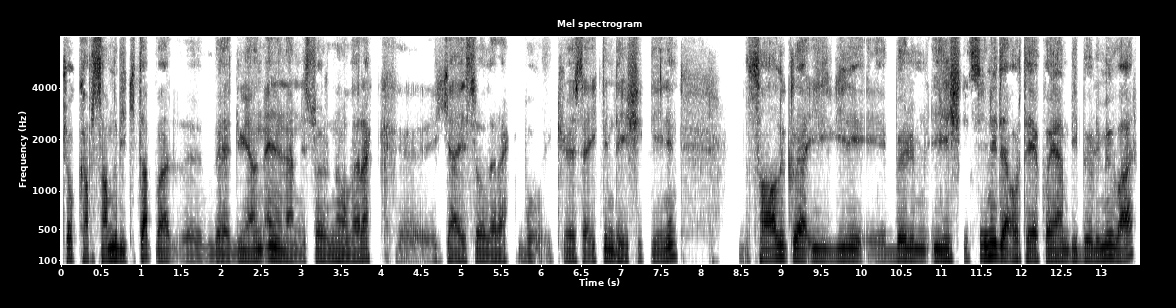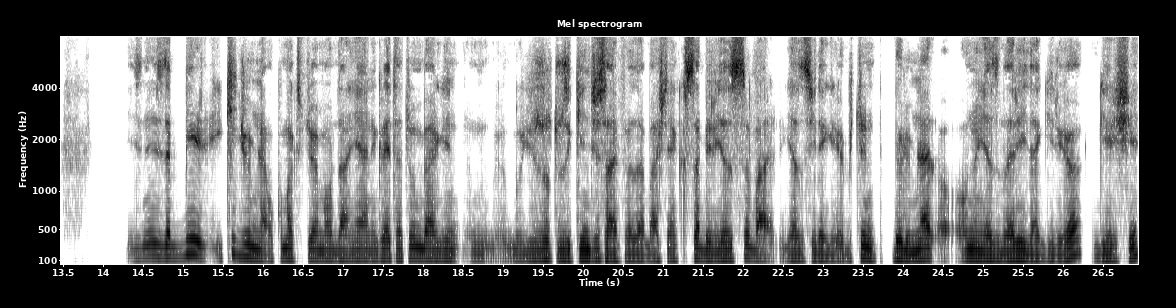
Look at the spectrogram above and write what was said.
Çok kapsamlı bir kitap var e, ve dünyanın en önemli sorunu olarak hikayesi olarak bu küresel iklim değişikliğinin sağlıkla ilgili bölüm ilişkisini de ortaya koyan bir bölümü var. İzninizle bir iki cümle okumak istiyorum oradan. Yani Greta Thunberg'in bu 132. sayfada başlayan kısa bir yazısı var. Yazısıyla giriyor. Bütün bölümler onun yazılarıyla giriyor. Girişi.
